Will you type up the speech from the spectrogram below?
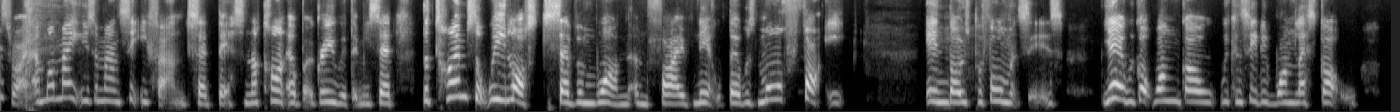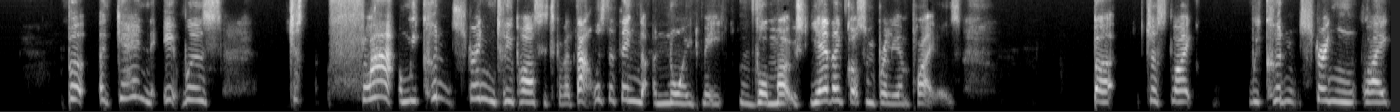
is, right, and my mate who's a Man City fan said this, and I can't help but agree with him. He said, the times that we lost 7 1 and 5 0, there was more fight in those performances. Yeah, we got one goal, we conceded one less goal. But again, it was just flat and we couldn't string two passes together. That was the thing that annoyed me the most. Yeah, they've got some brilliant players, but just like we couldn't string like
